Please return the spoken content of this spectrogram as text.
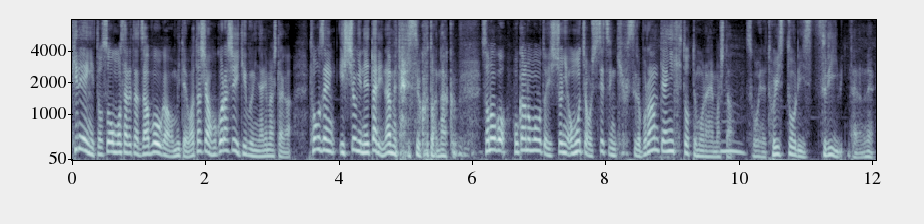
綺麗に塗装もされたザボーガーを見て私は誇らしい気分になりましたが当然一緒に寝たり舐めたりすることはなくその後他の者と一緒におもちゃを施設に寄付するボランティアに引き取ってもらいました、うん。すごいね「トイ・ストーリー3」みたいなね、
